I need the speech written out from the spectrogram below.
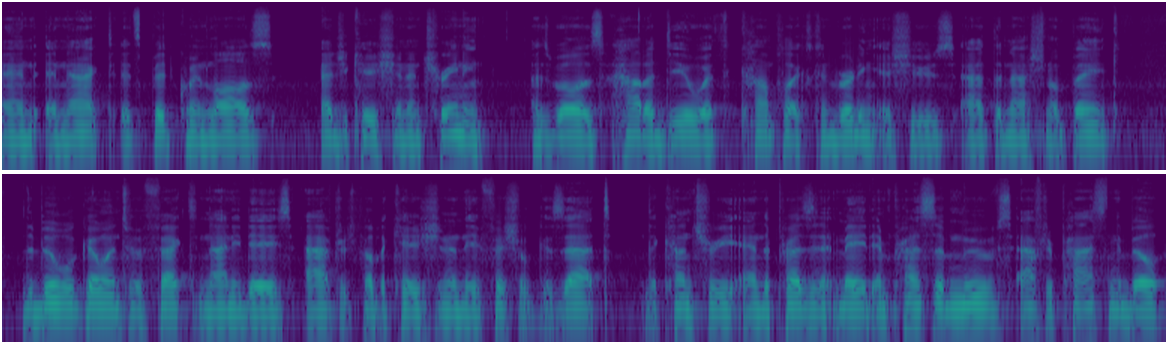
and enact its Bitcoin laws, education, and training, as well as how to deal with complex converting issues at the National Bank. The bill will go into effect 90 days after its publication in the official Gazette. The country and the president made impressive moves after passing the bill,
